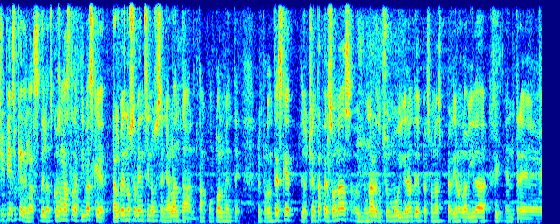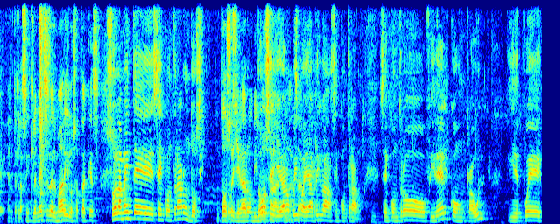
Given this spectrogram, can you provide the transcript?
Yo pienso que de las, de las cosas más atractivas que tal vez no se ven si no se señalan tan, tan puntualmente. Lo importante es que de 80 personas, una reducción muy grande de personas perdieron la vida Sí. entre, entre las inclemencias del mar y los ataques. Solamente se encontraron 12. 12, llegaron vivos. 12 a llegaron vivos allá arriba, se encontraron. Se encontró Fidel con Raúl y después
